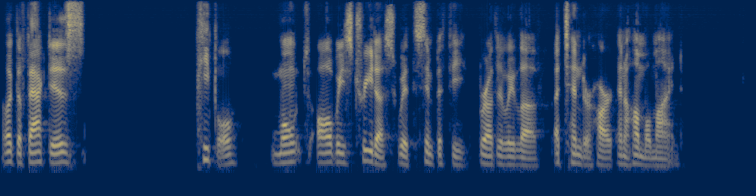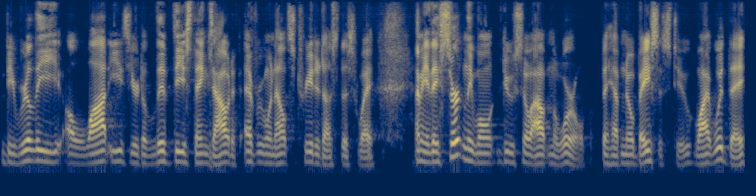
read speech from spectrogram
Look, the fact is, people won't always treat us with sympathy, brotherly love, a tender heart, and a humble mind be really a lot easier to live these things out if everyone else treated us this way. I mean, they certainly won't do so out in the world. They have no basis to. Why would they?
